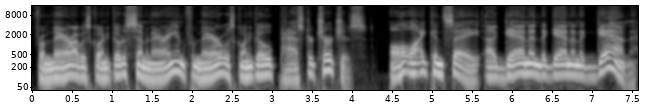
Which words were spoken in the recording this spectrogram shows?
From there, I was going to go to seminary, and from there, was going to go pastor churches. All I can say again and again and again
